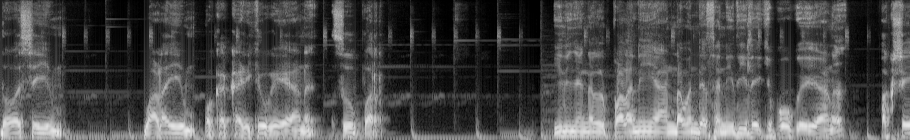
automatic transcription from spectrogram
ദോശയും വടയും ഒക്കെ കഴിക്കുകയാണ് സൂപ്പർ. ഇനി ഞങ്ങൾ പളനി ആണ്ടവന്റെ സന്നിധിയിലേക്ക് പോകുകയാണ്. പക്ഷേ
